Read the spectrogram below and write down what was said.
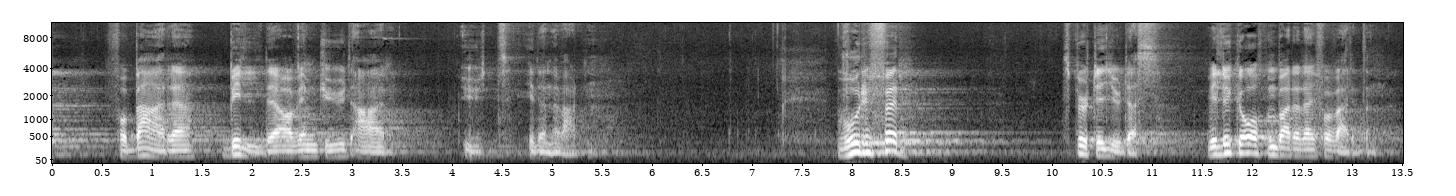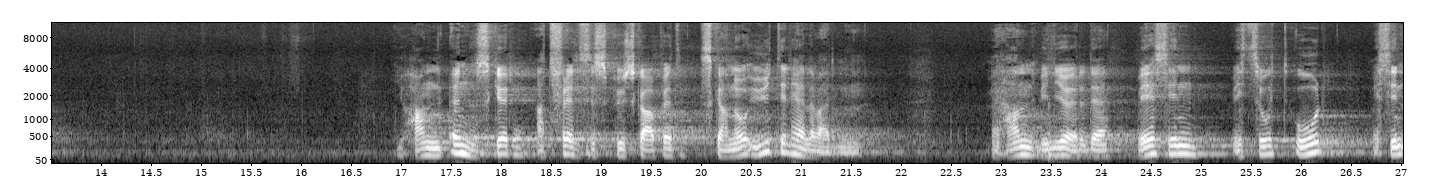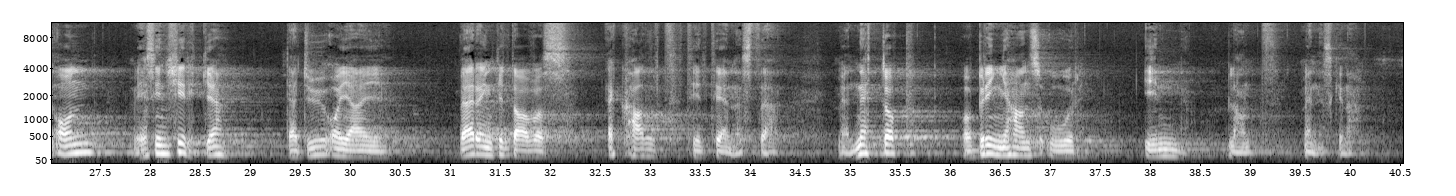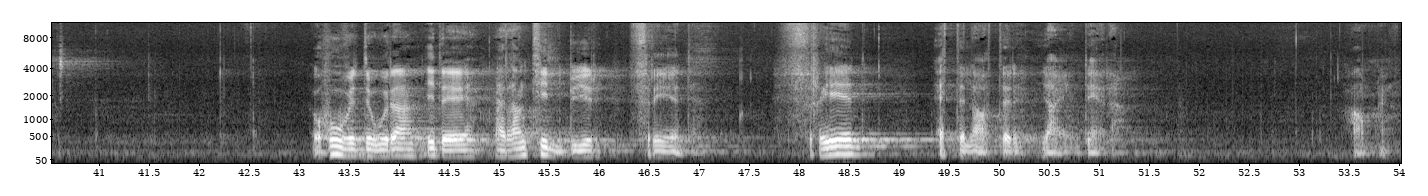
får bære bildet av hvem Gud er, ut i denne verden. Hvorfor, spurte Judas, vil du ikke åpenbare deg for verden? Han ønsker at frelsesbudskapet skal nå ut til hele verden. Men han vil gjøre det ved sin vitsot ord, ved sin ånd, ved sin kirke, der du og jeg, hver enkelt av oss, er kalt til tjeneste. med nettopp å bringe Hans ord inn blant menneskene. Og Hovedordet i det er han tilbyr fred. Fred etterlater jeg dere. Amen.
